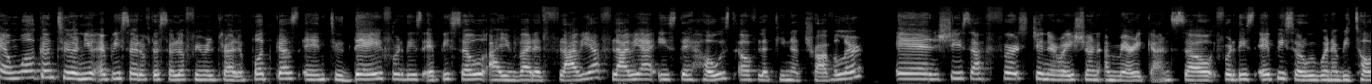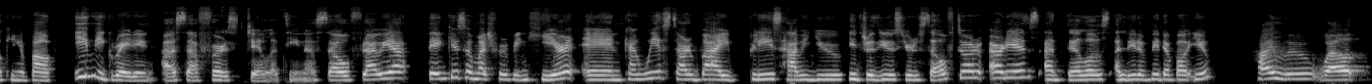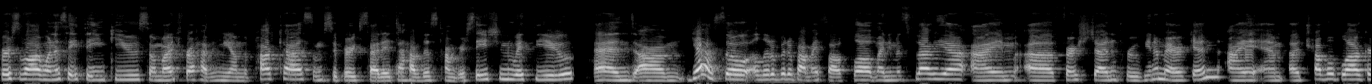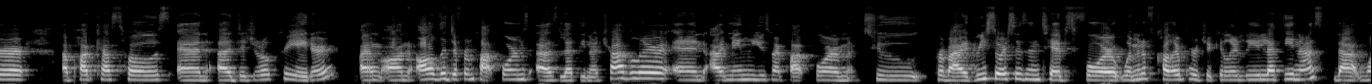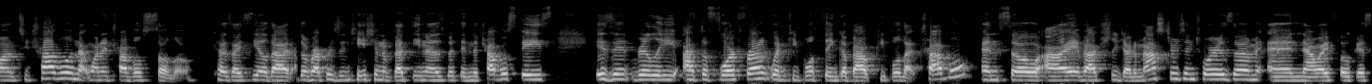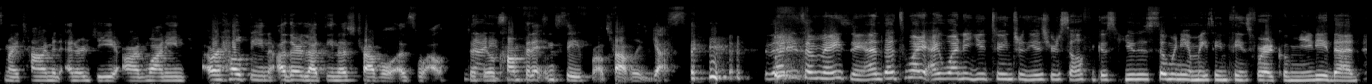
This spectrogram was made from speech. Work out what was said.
Hi, and welcome to a new episode of the Solo Female Traveler podcast. And today, for this episode, I invited Flavia. Flavia is the host of Latina Traveller, and she's a first generation American. So, for this episode, we want to be talking about immigrating as a first gen Latina. So, Flavia, thank you so much for being here. And can we start by please having you introduce yourself to our audience and tell us a little bit about you? Hi, Lu. Well, first of all, I want to say thank you so much for having me on the podcast. I'm super excited to have this conversation with you. And um, yeah, so a little bit about myself. Well, my name is Flavia. I'm a first gen Peruvian American. I am a travel blogger, a podcast host, and a digital creator. I'm on all the different platforms as Latina Traveller, and I mainly use my platform to provide resources and tips for women of color, particularly Latinas, that want to travel and that want to travel solo. Because I feel that the representation of Latinas within the travel space isn't really at the forefront when people think about people that travel. And so I've actually done a master's in tourism, and now I focus my time and energy on wanting or helping other Latinas travel as well to that feel confident amazing. and safe while traveling. Yes. that is amazing. And that's why I wanted you to introduce yourself because you do so many amazing things for our community that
